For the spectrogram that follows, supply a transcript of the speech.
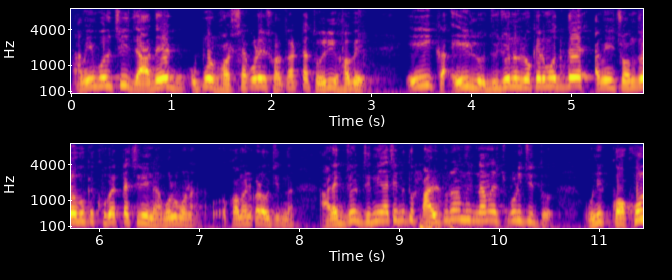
আমি বলছি যাদের উপর ভরসা করে সরকারটা তৈরি হবে এই এই দুজনের লোকের মধ্যে আমি চন্দ্রবাবুকে খুব একটা চিনি না বলব না কমেন্ট করা উচিত না। আরেকজন যিনি আছেন কিন্তু পাল্টুরাম নামে পরিচিত। উনি কখন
